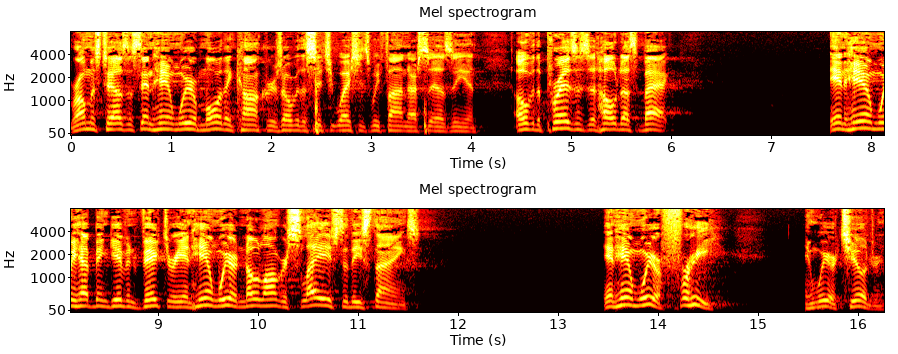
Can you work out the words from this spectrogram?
Romans tells us in him we are more than conquerors over the situations we find ourselves in, over the prisons that hold us back. In him we have been given victory. In him we are no longer slaves to these things. In him we are free and we are children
